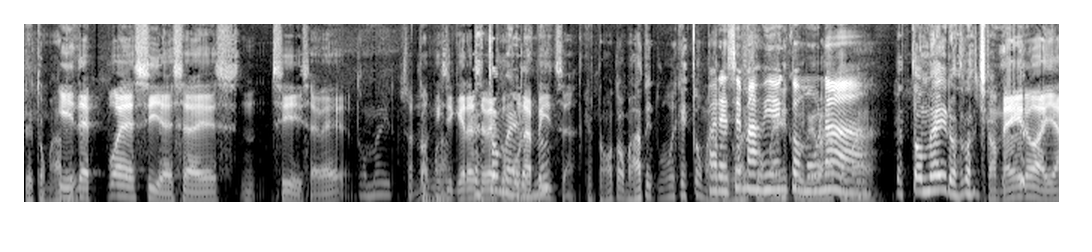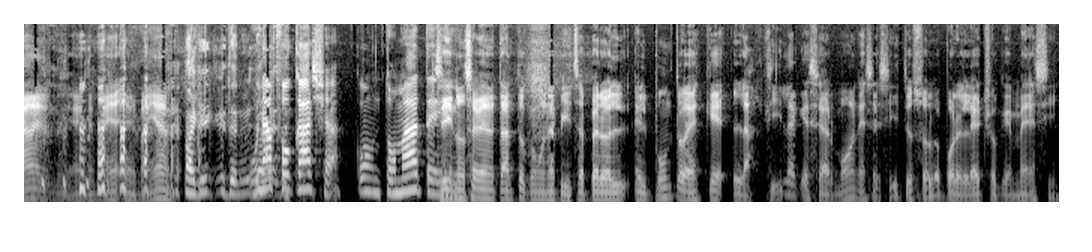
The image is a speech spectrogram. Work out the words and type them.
De tomate. Y después, sí, esa es. Sí, se ve. Tomato. eso no, Tomate. ni siquiera Es se ve como una ¿no? pizza. Que No, tomate. Tú no es que es tomate. Parece más bien como ¿qué van a una-? Es Tomeiros, Rocha. Tomeiro allá en, en- en Miami. Aquí ten- Una ya- focaccia con tomate. Sí, y- no se ve tanto como una pizza, pero el, el punto es que la fila que se armó en ese sitio solo por el hecho que Messi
